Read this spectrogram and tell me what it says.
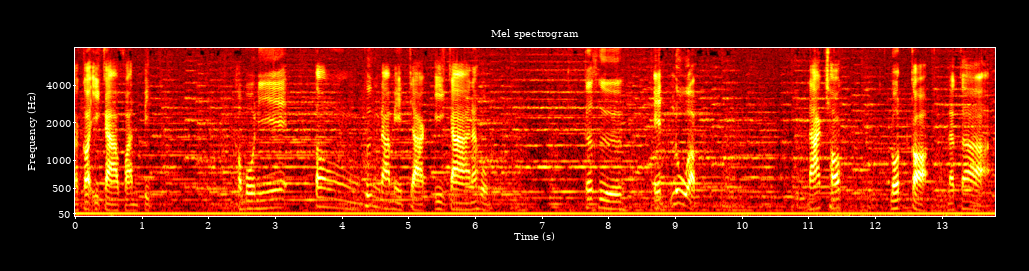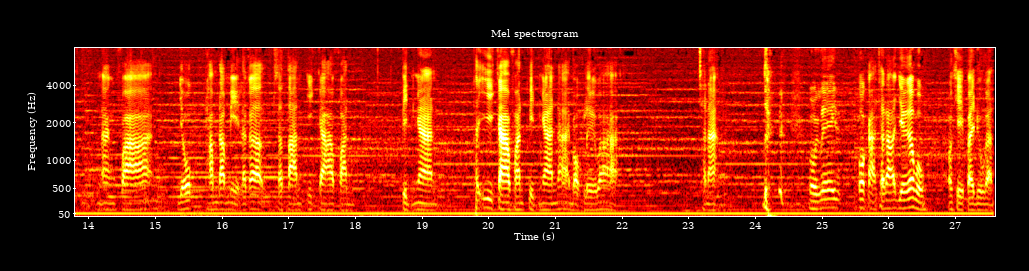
แล้วก็อีกาฟันปิดคอมโบนี้ต้องพึ่งดาเมจจากอีกานะผม ก็คือ S รวบดาร์กช็อกลดเกาะแล้วก็นางฟ้ายกทำดาเมจแล้วก็สตันอีกาฟันปิดงาน ถ้าอีกาฟันปิดงานได้บอกเลยว่า ชนะ บอกเลย โอกาสชนะเยอะครับผม โอเคไปดูกัน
